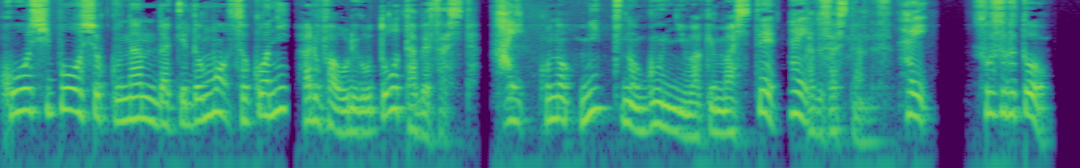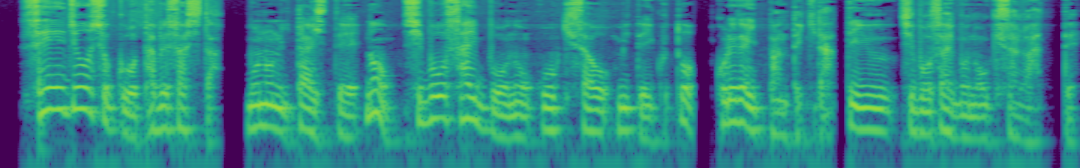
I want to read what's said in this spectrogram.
高脂肪食なんだけども、そこにアルファオリゴ糖を食べさせた。はい。この3つの群に分けまして、食べさせたんです。はい。そうすると、正常食を食べさせたものに対しての脂肪細胞の大きさを見ていくと、これが一般的だっていう脂肪細胞の大きさがあって、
